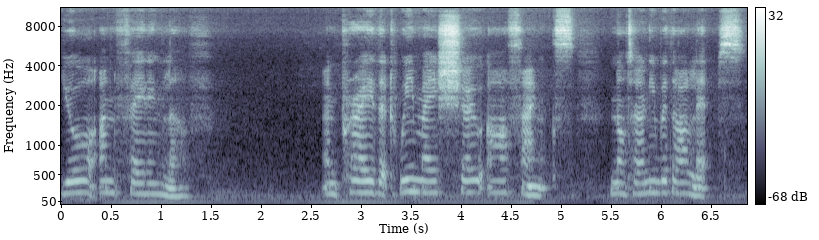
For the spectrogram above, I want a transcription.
your unfailing love and pray that we may show our thanks not only with our lips,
